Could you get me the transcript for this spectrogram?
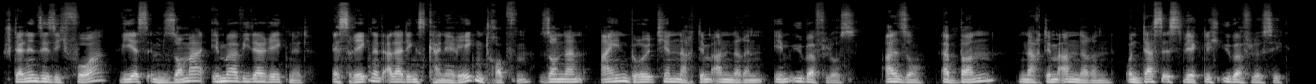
Stellen Sie sich vor, wie es im Sommer immer wieder regnet. Es regnet allerdings keine Regentropfen, sondern ein Brötchen nach dem anderen im Überfluss. Also, a bun nach dem anderen. Und das ist wirklich überflüssig.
